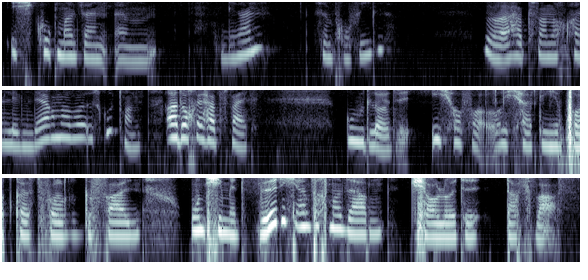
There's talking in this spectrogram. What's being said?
Ich guck mal sein ähm, Ding an. Sein Profil. Ja, er hat zwar noch keinen legendären, aber ist gut dran. Ah, doch, er hat Spike. Gut, Leute, ich hoffe, euch hat diese Podcast-Folge gefallen. Und hiermit würde ich einfach mal sagen, ciao, Leute, das war's.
